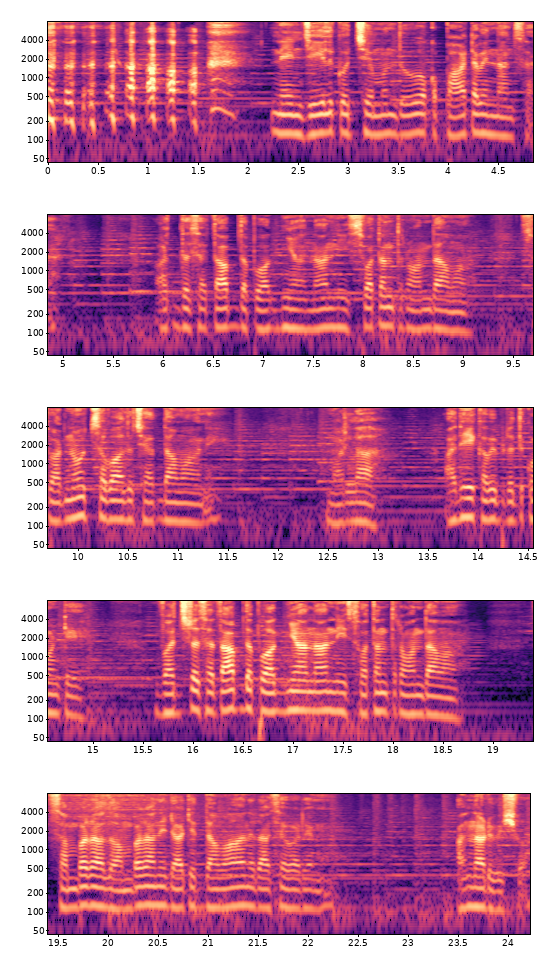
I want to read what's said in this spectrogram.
నేను జైలుకి వచ్చే ముందు ఒక పాట విన్నాను సార్. అర్ధ శతాబ్దపు అజ్ఞానాన్ని స్వతంత్రం అందామా? స్వర్ణోత్సవాలు చేద్దామా అని. మరలా అదే కవి బ్రతుకుంటే వజ్ర శతాబ్దపు అజ్ఞానాన్ని స్వతంత్రం అందామా? సంబరాలు అంబరాన్ని దాటిద్దామా అని రాసేవారేమో. అన్నాడు విశ్వ.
